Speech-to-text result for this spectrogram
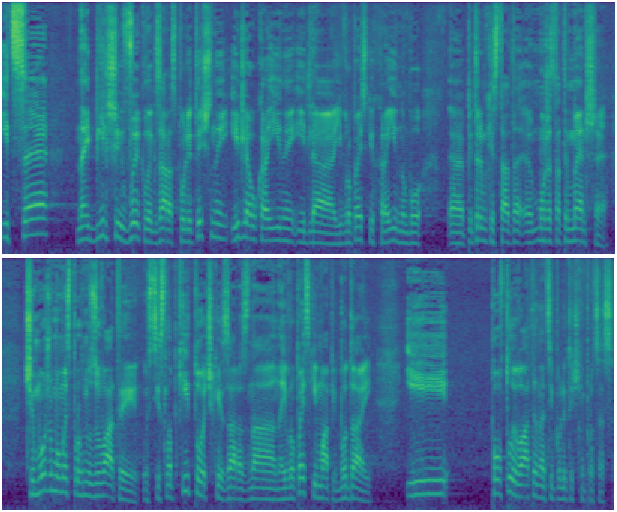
і це найбільший виклик зараз політичний і для України, і для європейських країн, ну бо е, підтримки стати, е, може стати менше. Чи можемо ми спрогнозувати ось ці слабкі точки зараз на, на європейській мапі, бодай, і повпливати на ці політичні процеси?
